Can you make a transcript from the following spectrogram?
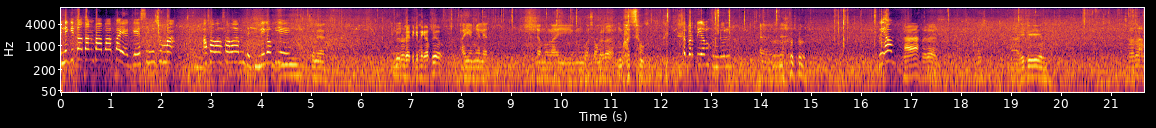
Ini kita tanpa apa-apa ya, guys. Ini cuma asal-asalan jadi ini kok piye. Hmm, lihat. Ini udah dikit nih yuk. Ayamnya lihat udah mulai menggosong, menggosong. Seperti om bundul. Eh, Nih om, Ah, beres. Nah, ini. Sekarang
